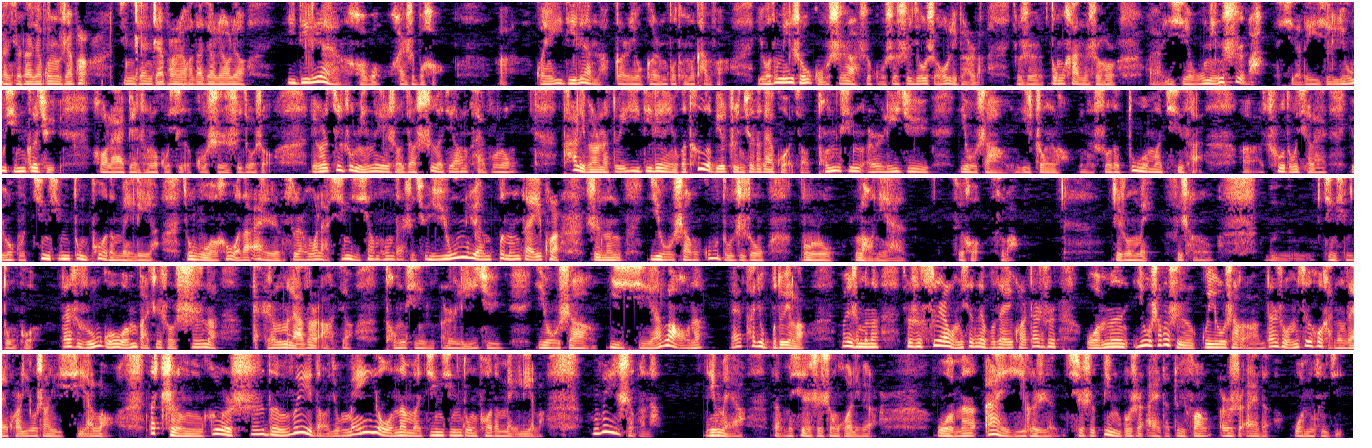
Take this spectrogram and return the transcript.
感谢大家关注翟胖。今天翟胖要和大家聊聊异地恋好不还是不好啊？关于异地恋呢，个人有个人不同的看法。有这么一首古诗啊，是《古诗十九首》里边的，就是东汉的时候，呃，一些无名氏吧写的一些流行歌曲，后来变成了古诗《古诗十九首》里边最著名的一首叫《涉江采芙蓉》。它里边呢，对异地恋有个特别准确的概括，叫“同心而离居，忧伤以终老”。你看说的多么凄惨啊！初读起来有股惊心动魄的美丽啊！就我和我的爱人，虽然我俩心意相通，但是却永远不能在一块儿，只能忧伤孤独之中步入老年，最后死亡。这种美非常，嗯，惊心动魄。但是如果我们把这首诗呢改上那么俩字啊，叫“同心而离居，忧伤以偕老”呢？哎，它就不对了。为什么呢？就是虽然我们现在不在一块儿，但是我们忧伤是归忧伤啊，但是我们最后还能在一块儿，忧伤以偕老。那整个诗的味道就没有那么惊心动魄的美丽了。为什么呢？因为啊，在我们现实生活里边。我们爱一个人，其实并不是爱的对方，而是爱的我们自己。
